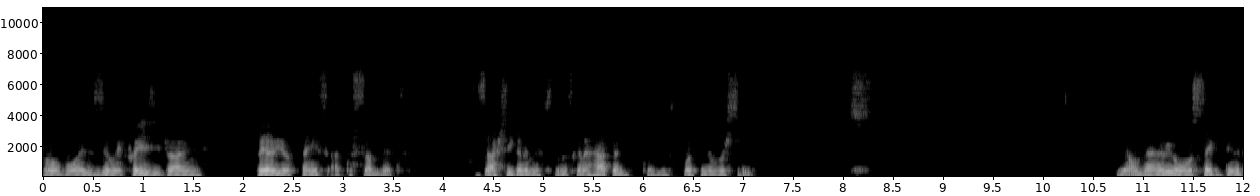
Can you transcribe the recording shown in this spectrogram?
Oh boy, this is gonna be crazy driving. Bare your face at the summit. It's actually gonna be what's gonna happen to this fourth university. Yo man, everyone was sick, dude.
